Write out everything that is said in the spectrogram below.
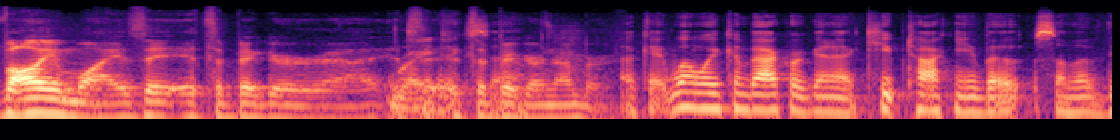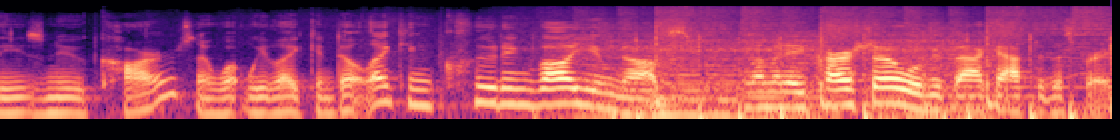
volume-wise, it- it's a bigger, uh, it's, Right. a, it's a So- bigger number. Okay, when we come back, we're going to keep talking about some of these new cars and what we like and don't like, including volume knobs. Lemon-Aid Car Show, we'll be back after this break.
